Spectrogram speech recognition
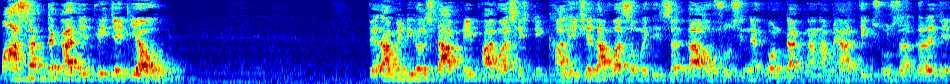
પાસઠ ટકા જેટલી જગ્યાઓ પેરામેડિકલ સ્ટાફની ફાર્માસિસ્ટની ખાલી છે લાંબા સમયથી. સરકાર આઉટસોર્સિંગને કોન્ટ્રાક્ટના નામે આર્થિક શોષણ કરે છે.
